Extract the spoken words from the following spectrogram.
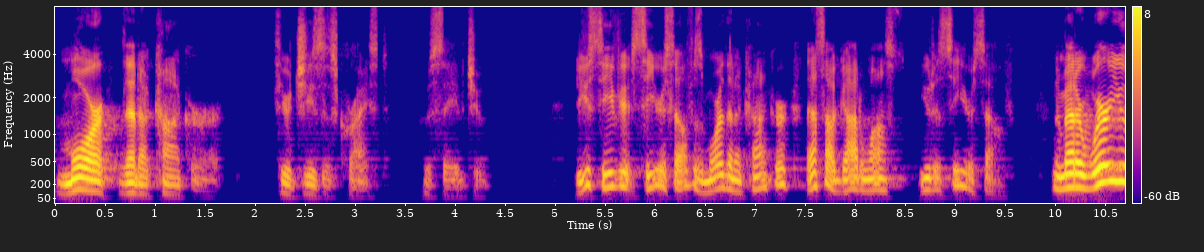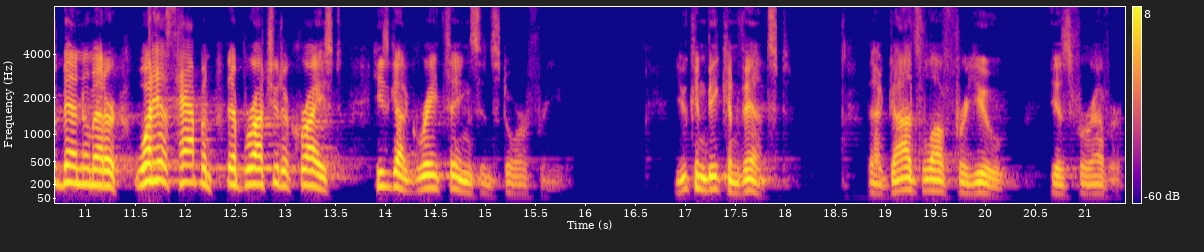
more than a conqueror through Jesus Christ who saved you. Do you see, yourself as more than a conqueror? That's how God wants you to see yourself. No matter where you've been, no matter what has happened that brought you to Christ, He's got great things in store for you. You can be convinced that God's love for you is forever.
